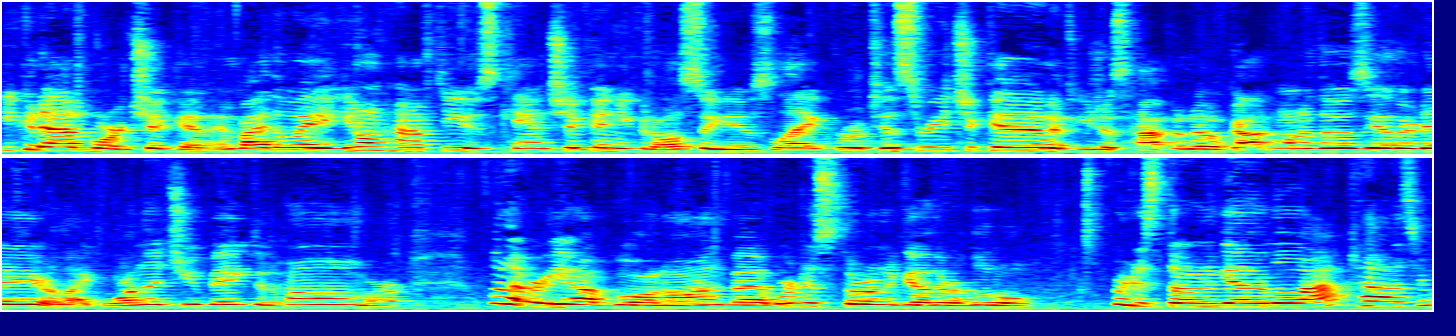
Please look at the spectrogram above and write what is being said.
You could add more chicken. And by the way, you don't have to use canned chicken. You could also use like rotisserie chicken if you just happen to have gotten one of those the other day or like one that you baked at home or whatever you have going on. But we're just throwing together a little we're just throwing together a little appetizer.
